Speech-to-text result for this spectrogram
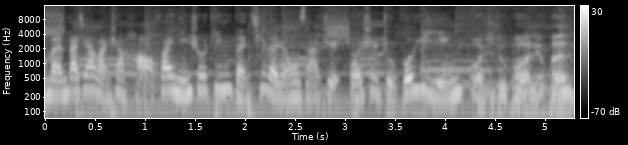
友们，大家晚上好，欢迎您收听本期的人物杂志，我是主播玉莹，我是主播柳奔。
